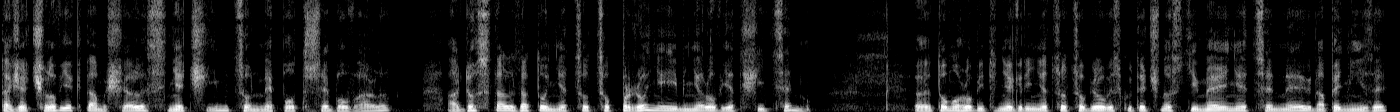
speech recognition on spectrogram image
Takže člověk tam šel s něčím, co nepotřeboval a dostal za to něco, co pro něj mělo větší cenu. E, to mohlo být někdy něco, co bylo ve skutečnosti méně cenné na peníze,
